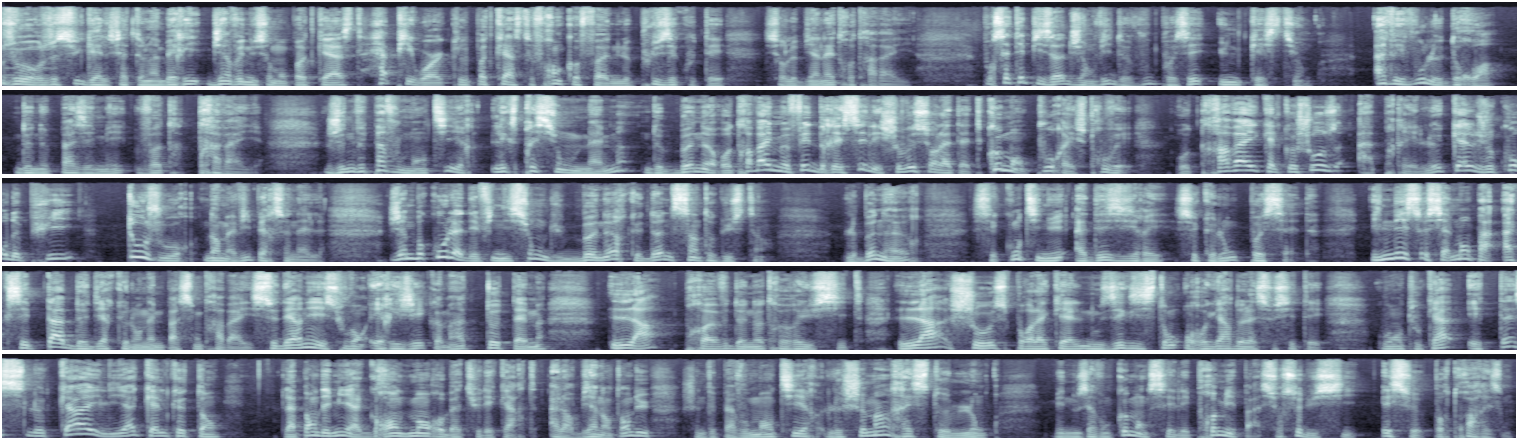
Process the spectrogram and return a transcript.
Bonjour, je suis Gaël Châtelain-Berry, bienvenue sur mon podcast Happy Work, le podcast francophone le plus écouté sur le bien-être au travail. Pour cet épisode, j'ai envie de vous poser une question. Avez-vous le droit de ne pas aimer votre travail? Je ne vais pas vous mentir, l'expression même de bonheur au travail me fait dresser les cheveux sur la tête. Comment pourrais-je trouver au travail quelque chose après lequel je cours depuis toujours dans ma vie personnelle? J'aime beaucoup la définition du bonheur que donne Saint Augustin. Le bonheur, c'est continuer à désirer ce que l'on possède. Il n'est socialement pas acceptable de dire que l'on n'aime pas son travail. Ce dernier est souvent érigé comme un totem, la preuve de notre réussite, la chose pour laquelle nous existons au regard de la société. Ou en tout cas, était-ce le cas il y a quelque temps? La pandémie a grandement rebattu les cartes. Alors bien entendu, je ne vais pas vous mentir, le chemin reste long. Mais nous avons commencé les premiers pas sur celui-ci, et ce pour trois raisons.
